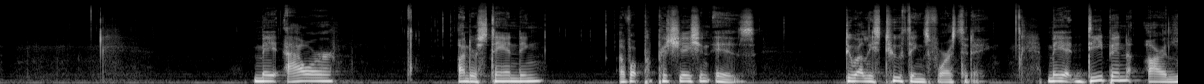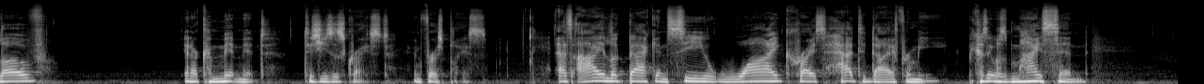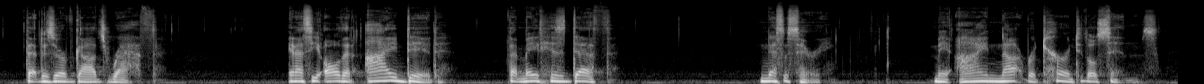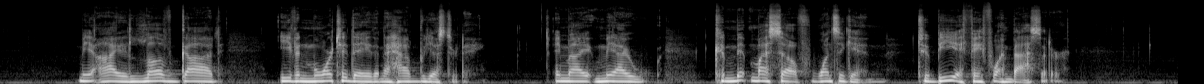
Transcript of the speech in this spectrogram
May our understanding of what propitiation is do at least two things for us today. May it deepen our love and our commitment to Jesus Christ in first place. As I look back and see why Christ had to die for me, because it was my sin that deserved God's wrath. And I see all that I did that made his death necessary. May I not return to those sins. May I love God even more today than I have yesterday. And may, may I commit myself once again to be a faithful ambassador,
